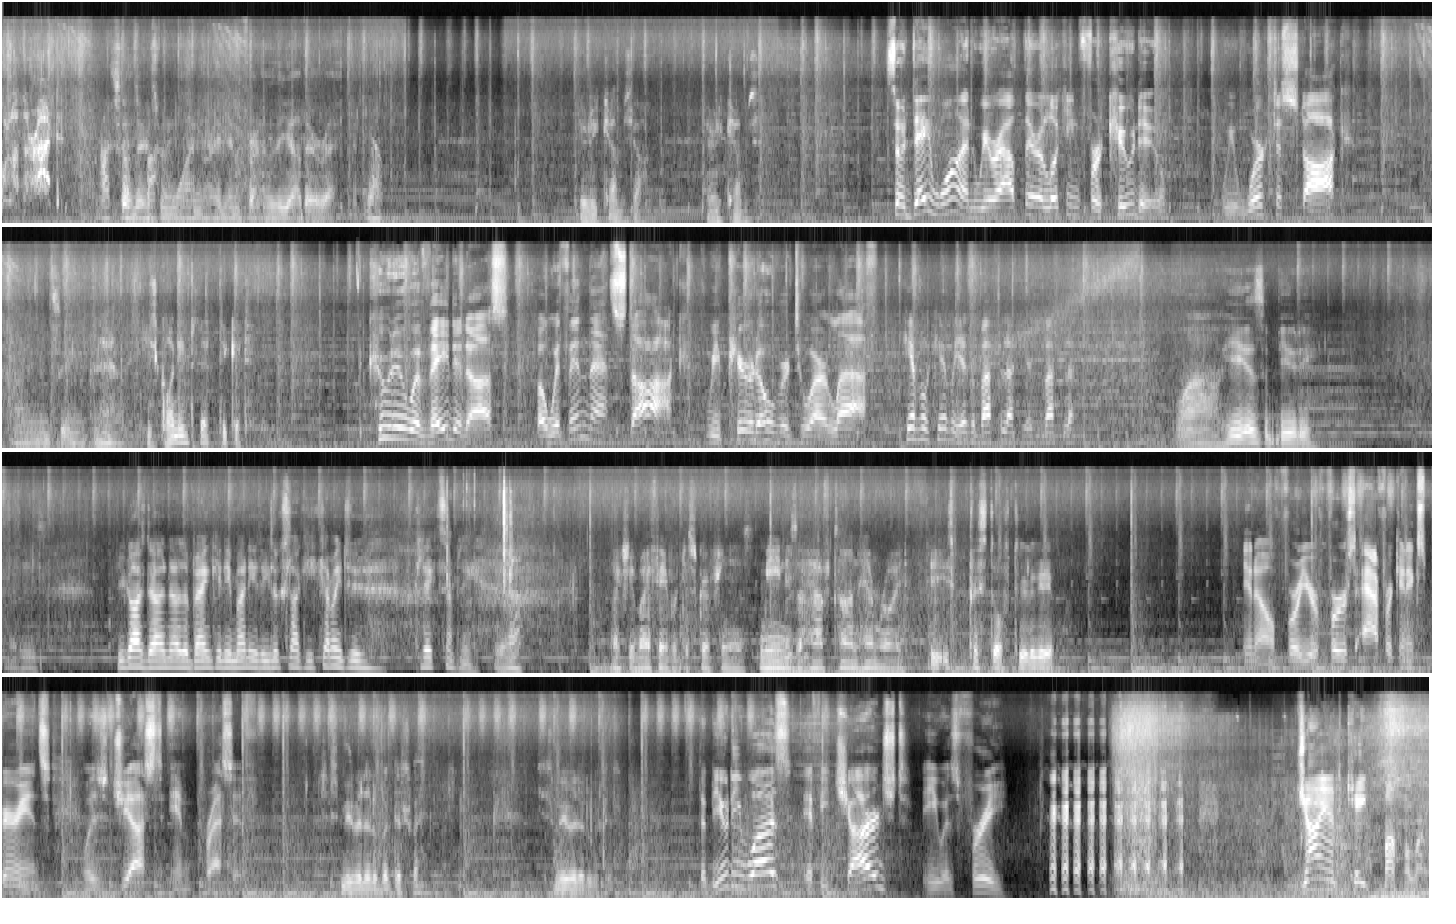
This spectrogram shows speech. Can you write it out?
bull on the right. Ah, that's So there's behind. one right in front of the other, right? Yeah. Here he comes, y'all. Here he comes. So day one, we were out there looking for kudu. We worked a stalk. I don't even see him. Yeah, he's gone into that thicket. The kudu evaded us, but within that stalk, we peered over to our left. Careful, careful. Here's a buffalo. Here's a buffalo. Wow, he is a beauty. You guys don't know the bank any money. He looks like he's coming to collect something. Yeah. Actually, my favorite description is mean as a half-ton hemorrhoid. He's pissed off too. Look at him. You know, for your first African experience was just impressive. Just move a little bit this way. Just move a little bit this way. The beauty was, if he charged, he was free. Giant Cape Buffalo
